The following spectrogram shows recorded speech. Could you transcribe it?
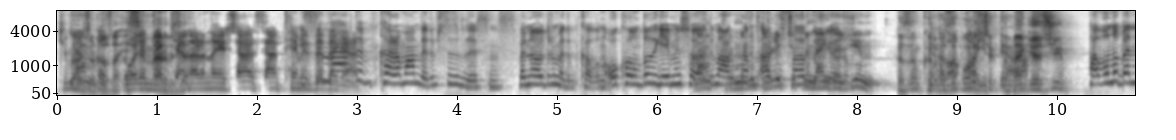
Kim Yalnız öldürdü o zaman? İsim ver bize. kenarına işersen temizle İsim de gel. verdim. Karaman dedim siz bilirsiniz. Ben öldürmedim kavunu. O konuda da yemin söyledim. Lan kırmızı Arkamın polis arkasına çıktı ben duruyorum. gözcüyüm. Kızım kırmızı kadar polis ayıp çıktım ya. ben gözcüyüm. Kavunu ben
